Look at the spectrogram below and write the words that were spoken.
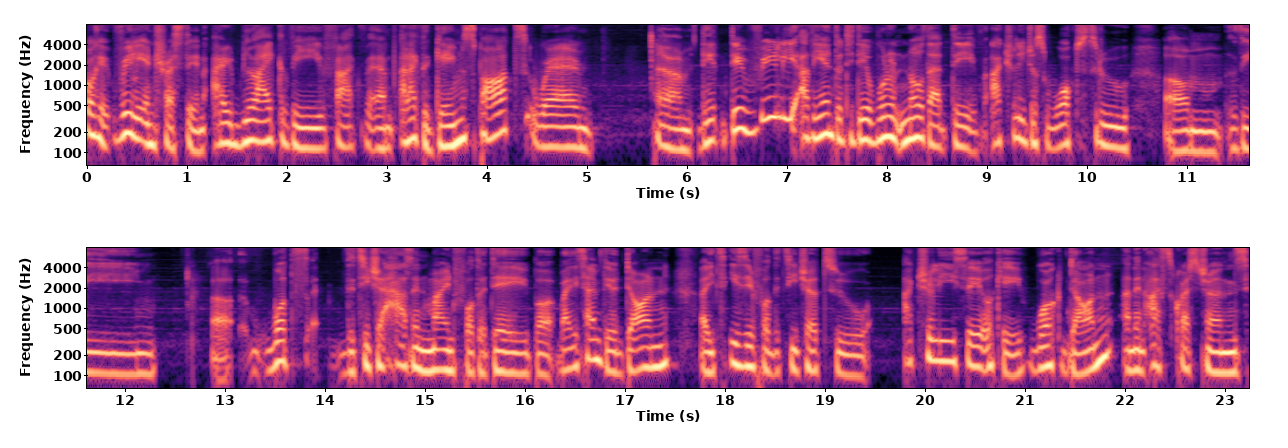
Okay, really interesting. I like the fact that um, I like the games part where um, they they really at the end of the day wouldn't know that they've actually just walked through um, the uh, what the teacher has in mind for the day. But by the time they're done, uh, it's easier for the teacher to actually say, okay, work done, and then ask questions.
